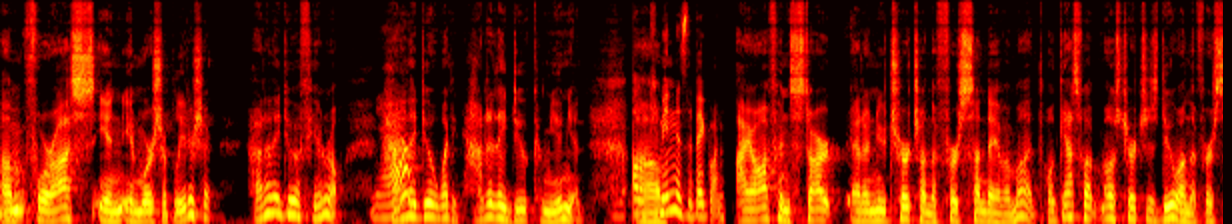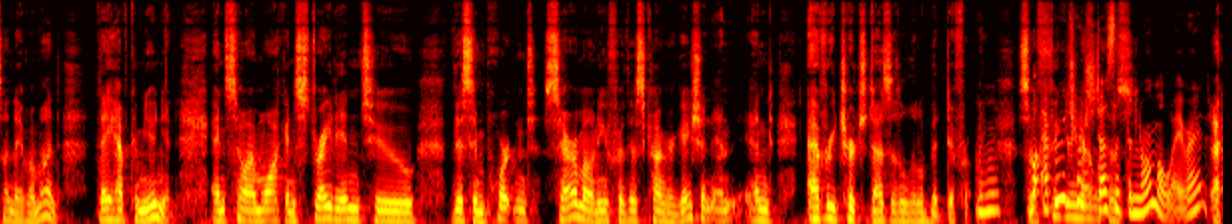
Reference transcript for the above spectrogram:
Um, for us in in worship leadership, how do they do a funeral? How do they do a wedding? How do they do communion? Oh, um, communion is the big one. I often start at a new church on the first Sunday of a month. Well, guess what most churches do on the first Sunday of a month? They have communion. And so I'm walking straight into this important ceremony for this congregation and, and every church does it a little bit differently. Mm-hmm. So well, every church does what it the normal way, right?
